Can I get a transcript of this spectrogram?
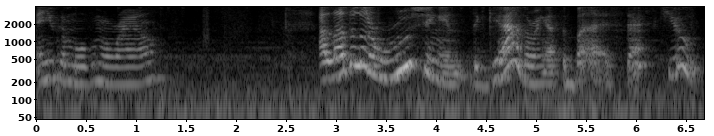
And you can move them around I love the little ruching and the gathering at the bust. That's cute.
